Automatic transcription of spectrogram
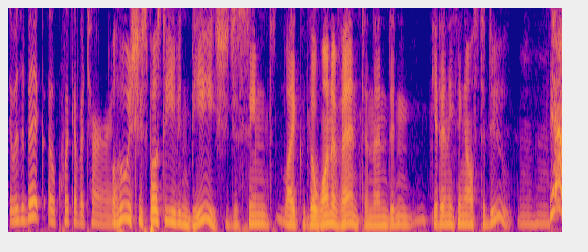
It was a bit of quick of a turn. Well, who was she supposed to even be? She just seemed like the one event and then didn't get anything else to do. Mm-hmm. Yeah,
